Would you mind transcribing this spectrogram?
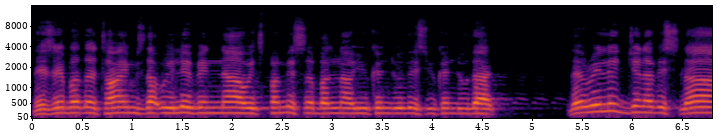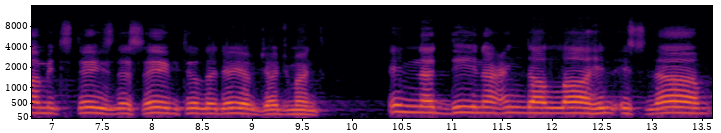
They say, but the times that we live in now, it's permissible now, you can do this, you can do that. The religion of Islam, it stays the same till the day of judgment. إن الدين عند الله الإسلام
